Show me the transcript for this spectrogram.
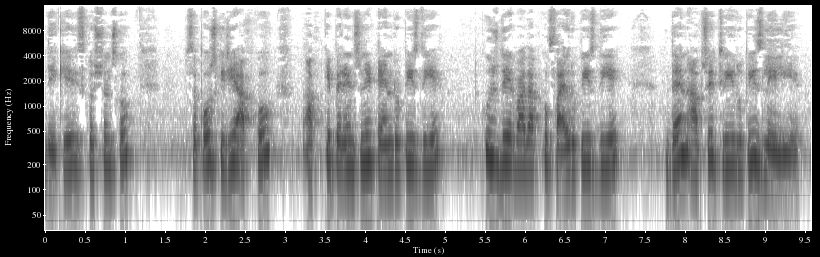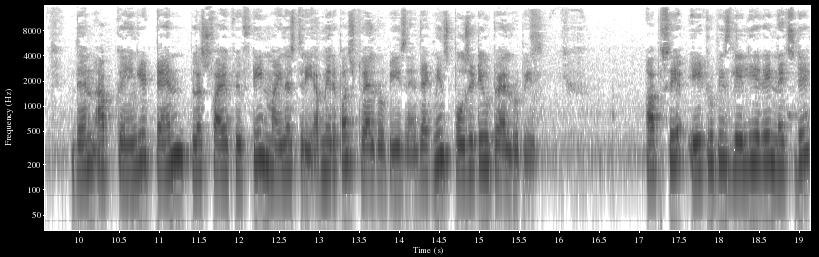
देखिए इस क्वेश्चन को। सपोज़ कीजिए आपको, आपके पेरेंट्स ने टेन रुपीज़ दिए, कुछ देर बाद आपको फाइव रुपीज़ दिए देन आपसे थ्री रुपीज़ ले लिए। देन आप कहेंगे ten plus five fifteen minus three अब मेरे पास ट्वेल्व रुपीज़ है। That means positive twelve rupees आपसे एट रुपीज़ ले लिए गए नेक्स्ट डे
